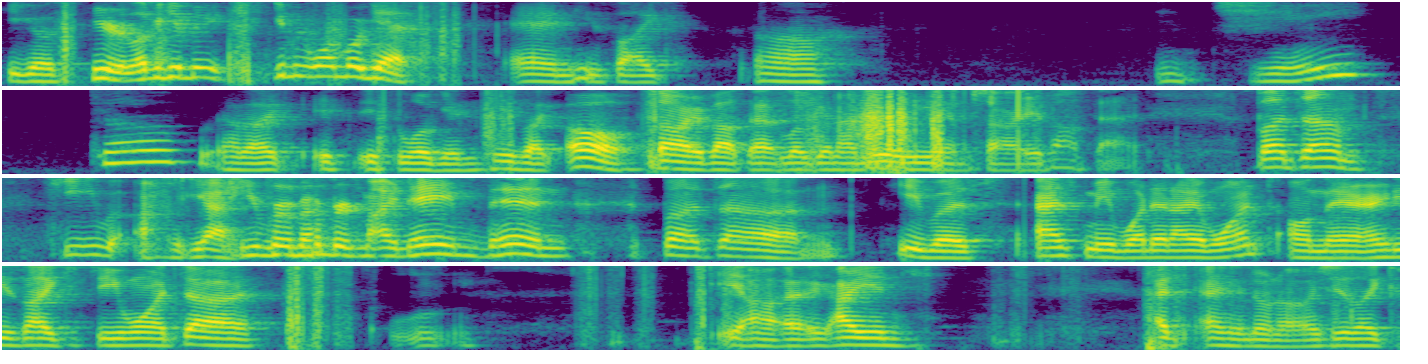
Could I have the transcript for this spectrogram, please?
He goes, "Here, let me give me give me one more guess," and he's like, "Uh, Jacob." I'm like, "It's it's Logan." He's like, "Oh, sorry about that, Logan. I really am sorry about that." But um, he yeah he remembered my name then but um he was asking me what did i want on there and he's like do you want uh yeah i i, I, I don't know she's like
